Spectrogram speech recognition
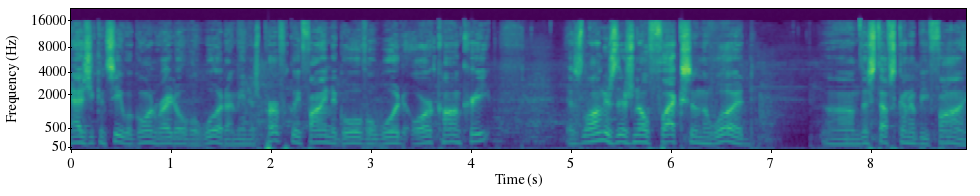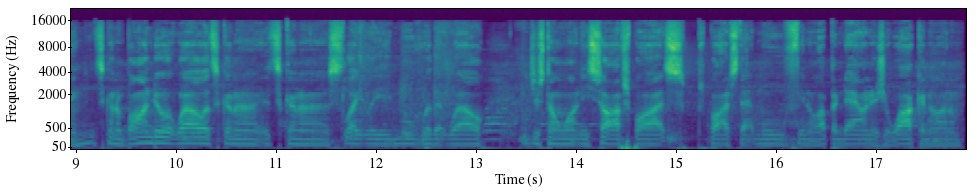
As you can see, we're going right over wood. I mean, it's perfectly fine to go over wood or concrete as long as there's no flex in the wood, um, this stuff's going to be fine. It's going to bond to it well. It's going to it's going to slightly move with it well. You just don't want any soft spots, spots that move you know up and down as you're walking on them,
